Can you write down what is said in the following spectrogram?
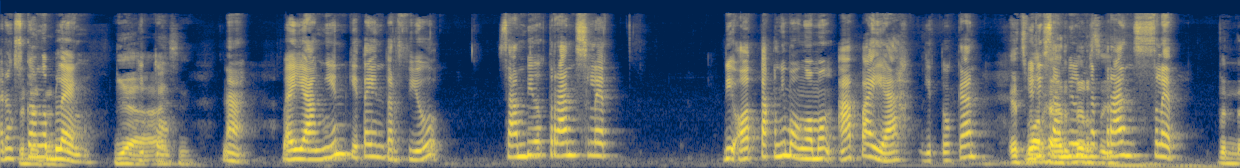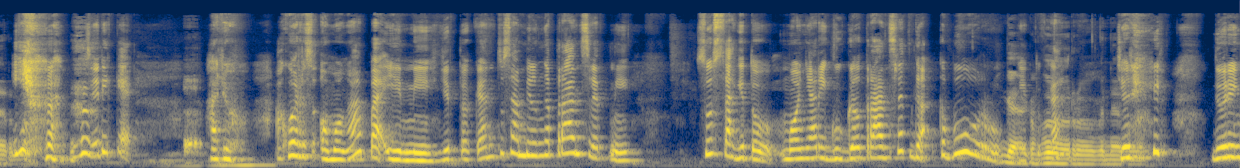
Kadang suka Bener-bener. ngeblank. ya Gitu. Nah, bayangin kita interview sambil translate di otak nih mau ngomong apa ya gitu kan. it's Jadi sambil nge-translate. bener Iya, jadi kayak aduh, aku harus omong apa ini gitu kan. Tuh sambil nge-translate nih. Susah gitu, mau nyari Google Translate gak keburu nggak gitu kan. keburu bener Jadi during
